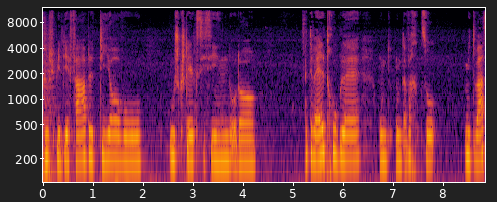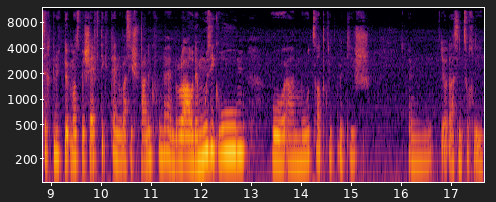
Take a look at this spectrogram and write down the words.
zum Beispiel die Fabeltiere, die ausgestellt sind oder die Weltkugel und, und einfach so mit was sich die Leute dort beschäftigt haben und was sie spannend gefunden haben. Oder auch der Musikraum, wo ähm, Mozart gewidmet ist. Ähm, ja, das sind so ein bisschen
